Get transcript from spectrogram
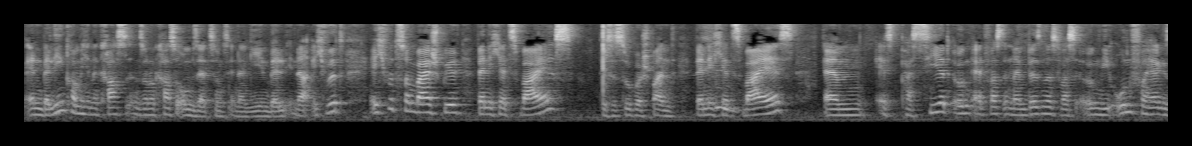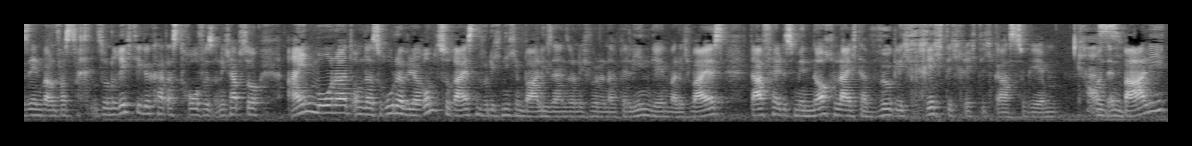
in Berlin komme ich in, eine krasse, in so eine krasse Umsetzungsenergie. In Berlin, na, ich würde ich würd zum Beispiel, wenn ich jetzt weiß, das ist super spannend, wenn ich jetzt weiß, ähm, es passiert irgendetwas in meinem Business, was irgendwie unvorhergesehen war und was so eine richtige Katastrophe ist. Und ich habe so einen Monat, um das Ruder wieder rumzureißen, würde ich nicht in Bali sein, sondern ich würde nach Berlin gehen, weil ich weiß, da fällt es mir noch leichter, wirklich richtig, richtig Gas zu geben. Krass. Und in Bali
